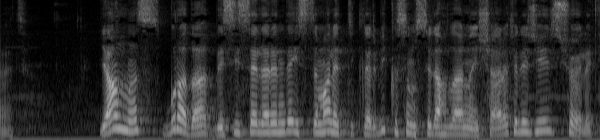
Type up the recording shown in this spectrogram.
Evet. Yalnız burada desiselerinde istimal ettikleri bir kısım silahlarına işaret edeceğiz. Şöyle ki.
